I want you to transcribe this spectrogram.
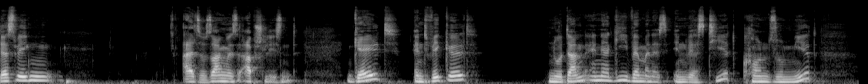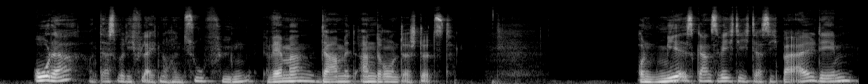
Deswegen, also sagen wir es abschließend, Geld entwickelt nur dann Energie, wenn man es investiert, konsumiert oder, und das würde ich vielleicht noch hinzufügen, wenn man damit andere unterstützt. Und mir ist ganz wichtig, dass ich bei all dem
